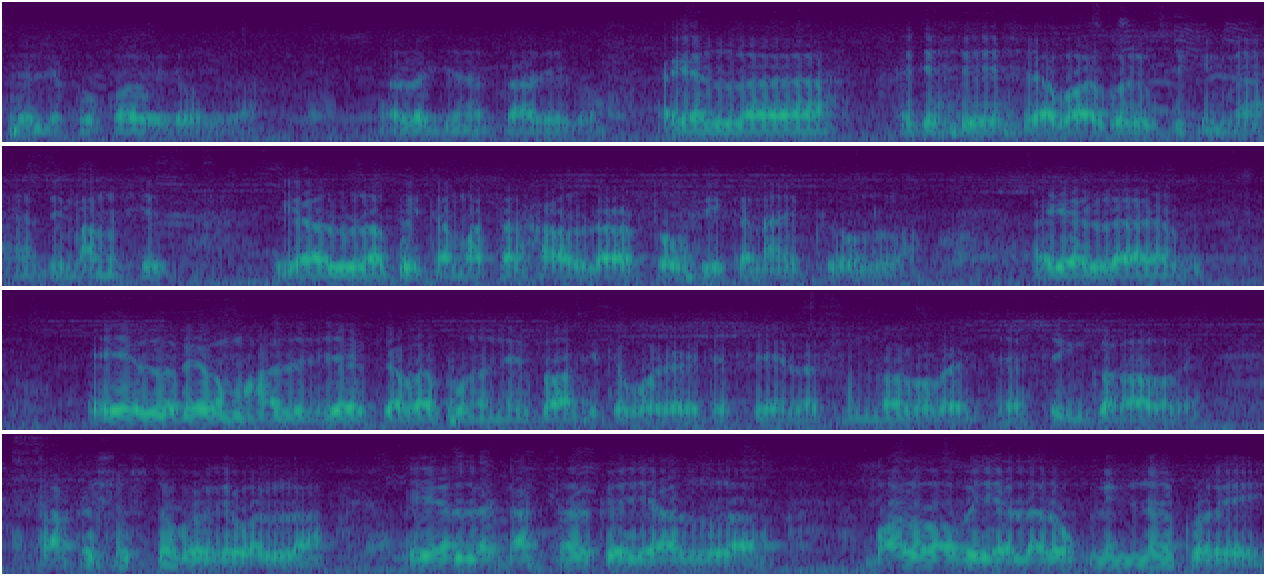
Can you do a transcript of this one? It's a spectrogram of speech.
ছেলে পোকাও দেব আল্লাহ আল্লাহ যেন তার আল্লাহ এদেশে এসে আবার গরিব দুঃখী মেহনতি মানুষের ইয়া আল্লাহ পিতা মাতার হাল দ্বারা তৌফিক আনায়ত আয় আল্লাহ এই আল্লাহ বেগম হালদারকে আবার পুনর্নির্বাচিত করে দেশে আল্লাহ সুন্দরভাবে, শৃঙ্খলাভাবে তাকে সুস্থ করে দেব আল্লাহ। এই আল্লাহ ডাক্তারকে ইয়া আল্লাহ ভালোভাবে আল্লাহ রোগ নির্ণয় করে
